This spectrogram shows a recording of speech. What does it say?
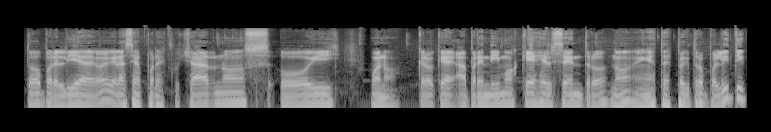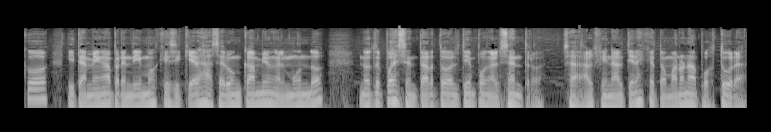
todo por el día de hoy. Gracias por escucharnos. Hoy, bueno, creo que aprendimos qué es el centro, ¿no? En este espectro político y también aprendimos que si quieres hacer un cambio en el mundo, no te puedes sentar todo el tiempo en el centro. O sea, al final tienes que tomar una postura.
